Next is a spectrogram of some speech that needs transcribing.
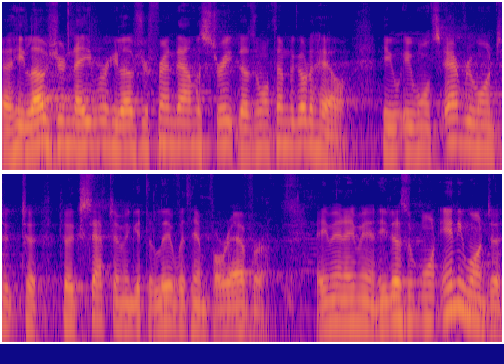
Uh, he loves your neighbor. He loves your friend down the street. Doesn't want them to go to hell. He, he wants everyone to, to, to accept him and get to live with him forever. Amen, amen. He doesn't want anyone to,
